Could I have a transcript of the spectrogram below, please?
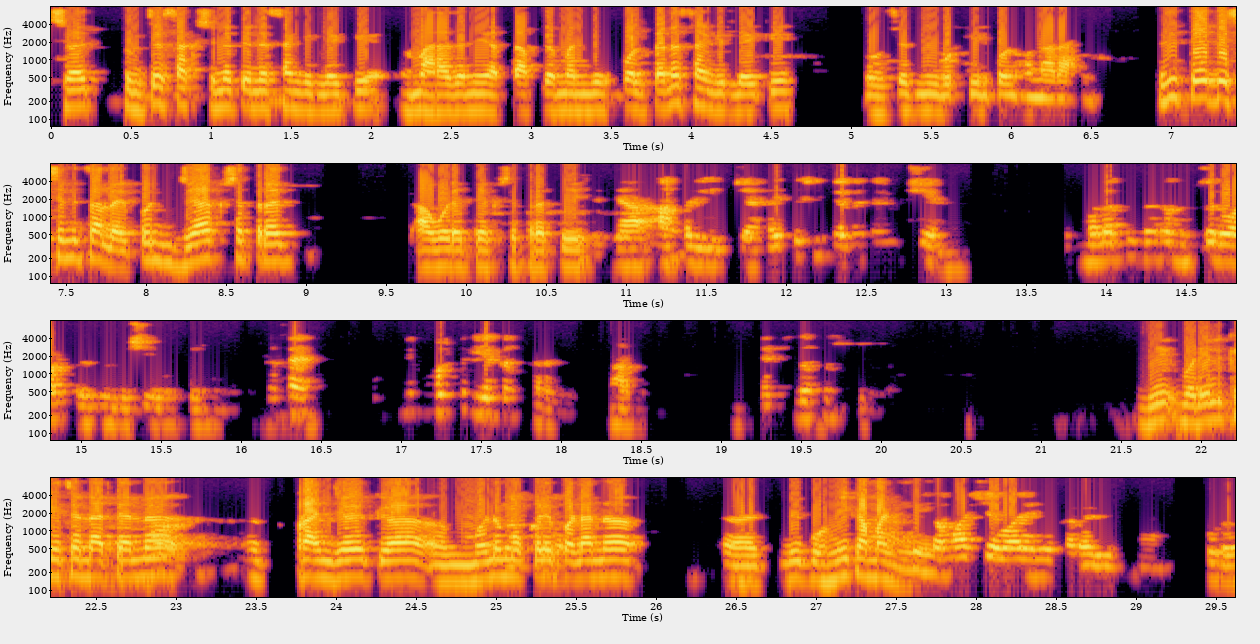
शिवाय तुमच्या साक्षीनं त्याने सांगितलंय की महाराजांनी आता आपल्या म्हणजे बोलताना सांगितलंय की भविष्यात मी वकील पण होणार आहे. म्हणजे त्या दिशेने चालू आहे पण ज्या क्षेत्रात आवड आहे त्या क्षेत्रात ते आता इच्छा आहे तशी त्याला काही विषय नाही. मला ती जरा दुसरं वाटतं तो विषय कसं आहे कुठली गोष्ट एकच करायची माझं त्याची. जे वडीलकीच्या नात्यानं अं, प्रांजळ किंवा अं, मनमोकळेपणानं अं, मी भूमिका मांडली. समाजसेवा हे करावी पुढं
